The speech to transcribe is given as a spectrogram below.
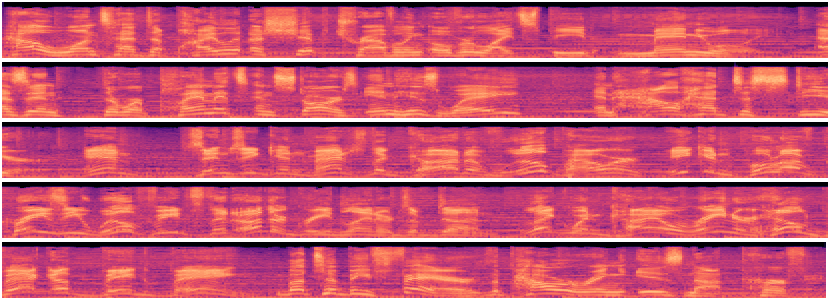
Hal once had to pilot a ship traveling over light speed manually. As in, there were planets and stars in his way, and Hal had to steer. And since he can match the god of willpower, he can pull off crazy will feats that other Green Lanterns have done, like when Kyle Rayner held back a Big Bang. But to be fair, the power ring is not perfect.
